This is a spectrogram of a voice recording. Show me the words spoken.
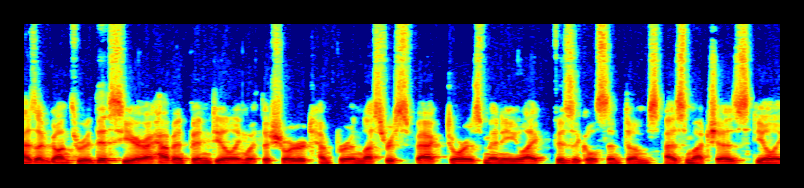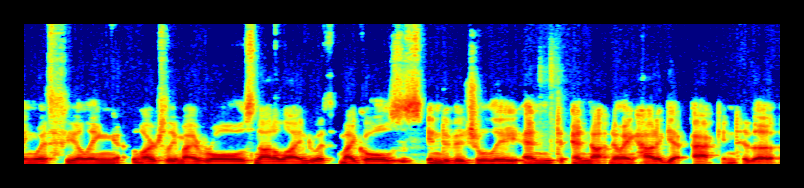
as I've gone through it this year, I haven't been dealing with the shorter temper and less respect or as many like physical symptoms as much as dealing with feeling largely my roles not aligned with my goals individually and and not knowing how to get back into the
